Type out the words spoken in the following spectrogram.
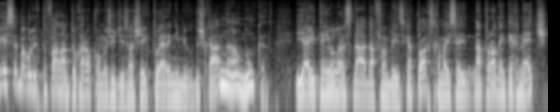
esse bagulho que tu fala lá no teu canal, como eu já disse, eu achei que tu era inimigo dos caras. Não, nunca. E aí tem o lance da, da fanbase que é tóxica, mas isso é natural da internet.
